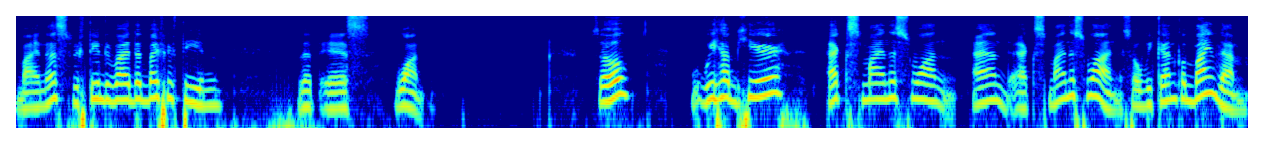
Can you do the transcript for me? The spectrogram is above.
minus 15 divided by 15 that is 1. So we have here x minus 1 and x minus 1. So we can combine them.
